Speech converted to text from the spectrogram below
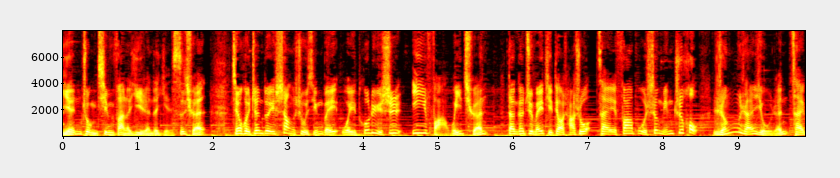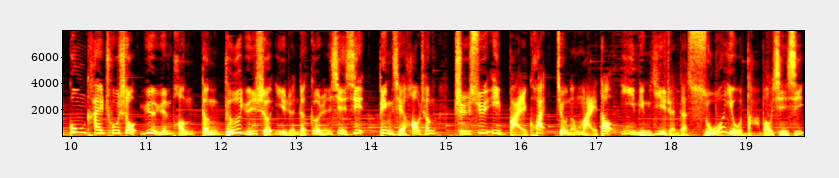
严重侵犯了艺人的隐私权，将会针对上述行为委托律师依法维权。但根据媒体调查说，在发布声明之后，仍然有人在公开出售岳云鹏等德云社艺人的个人信息，并且号称只需一百块就能买到一名艺人的所有打包信息。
